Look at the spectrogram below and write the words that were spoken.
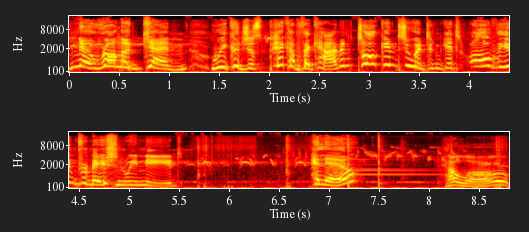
No, wrong again! We could just pick up the can and talk into it and get all the information we need. Hello? Hello?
